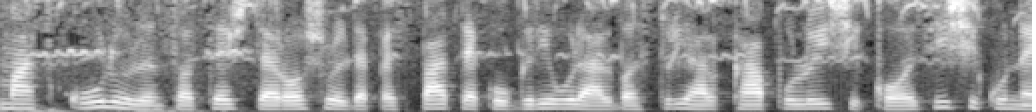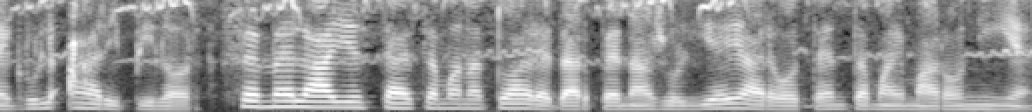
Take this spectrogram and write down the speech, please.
Masculul însoțește roșul de pe spate cu griul albăstrui al capului și cozii și cu negrul aripilor. Femela este asemănătoare, dar penajul ei are o tentă mai maronie.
